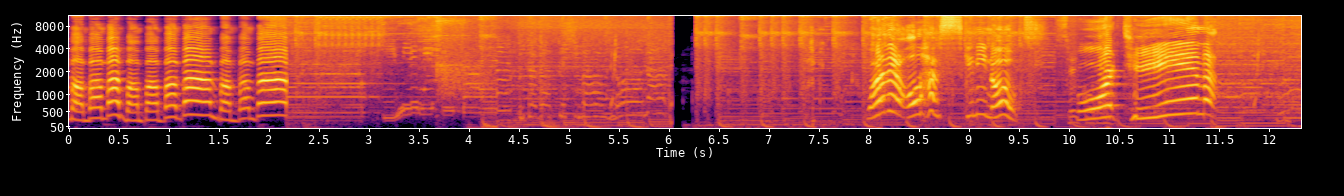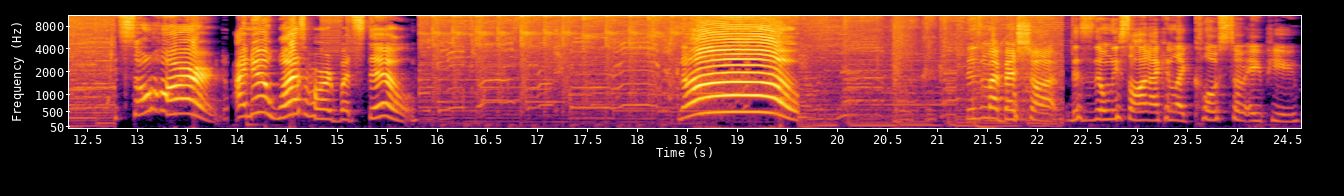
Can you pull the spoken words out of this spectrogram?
bum bum bum bum bum bum bum bum bum Why do they all have skinny notes? 14? It's so hard. I knew it was hard, but still. No! This is my best shot. This is the only song I can like close to AP.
